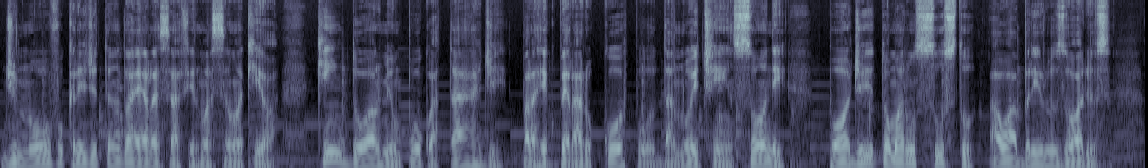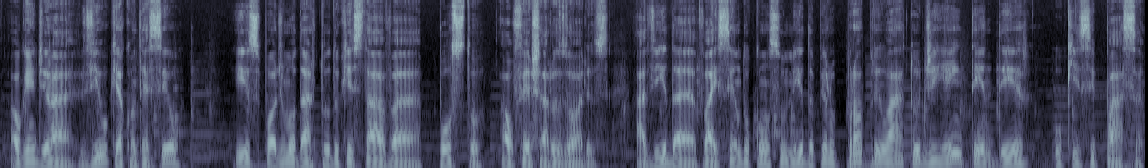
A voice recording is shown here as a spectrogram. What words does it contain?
De novo, acreditando a ela essa afirmação aqui, ó. Quem dorme um pouco à tarde para recuperar o corpo da noite insone pode tomar um susto ao abrir os olhos. Alguém dirá: Viu o que aconteceu? Isso pode mudar tudo o que estava posto ao fechar os olhos. A vida vai sendo consumida pelo próprio ato de entender o que se passa.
